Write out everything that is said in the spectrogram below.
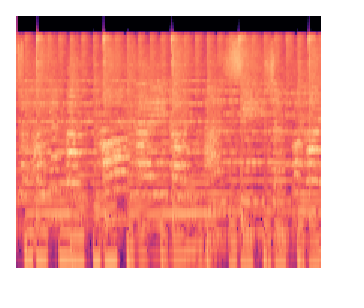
做好人不可替代凡事尽放开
